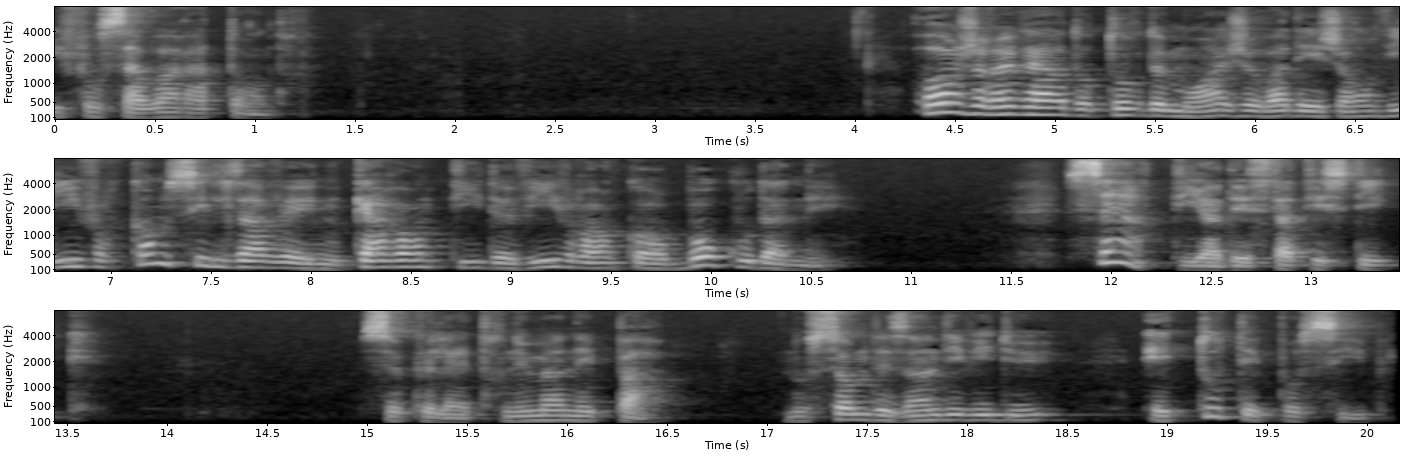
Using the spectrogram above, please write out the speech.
il faut savoir attendre. Or, je regarde autour de moi et je vois des gens vivre comme s'ils avaient une garantie de vivre encore beaucoup d'années. Certes, il y a des statistiques. Ce que l'être humain n'est pas. Nous sommes des individus et tout est possible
